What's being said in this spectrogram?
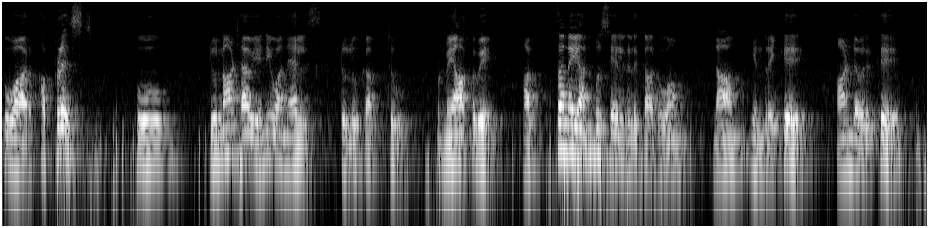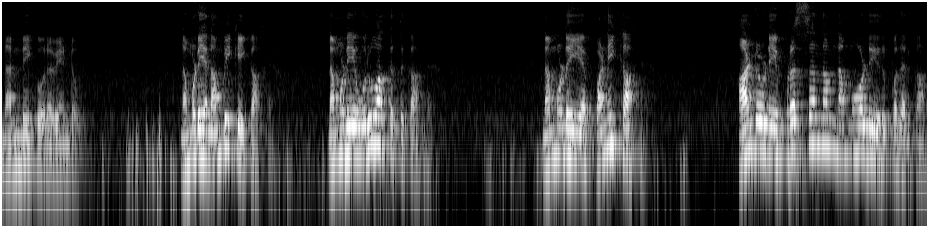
who are oppressed, who do not have any one else to look up to உண்மையாகவே அத்தனை அன்பு செயல்களுக்காகவும் நாம் இன்றைக்கு ஆண்டவருக்கு நன்றி கூற வேண்டும். நம்முடைய நம்பிக்கைக்காக நம்முடைய உருவாக்கத்துக்காக நம்முடைய பணிக்காக ஆண்டவருடைய பிரசன்னம் நம்மோடு இருப்பதற்காக.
